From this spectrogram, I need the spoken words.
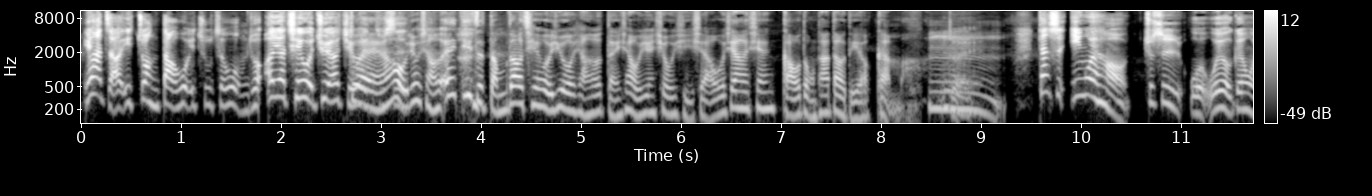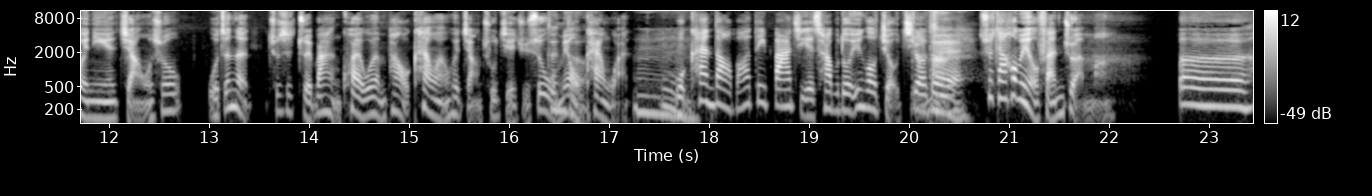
因为他只要一撞到或一出车祸，我们说，哎呀，切回去，要切回去。然后我就想说，哎，一直等不到切回去，我想说，等一下，我先休息一下，我现在先搞懂他到底要干嘛。嗯，对。但是因为哈，就是我我有跟维尼也讲，我说。我真的就是嘴巴很快，我很怕我看完会讲出结局，所以我没有看完。嗯，我看到，包括第八集也差不多，一共九集嘛。对，所以他后面有反转吗？呃，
